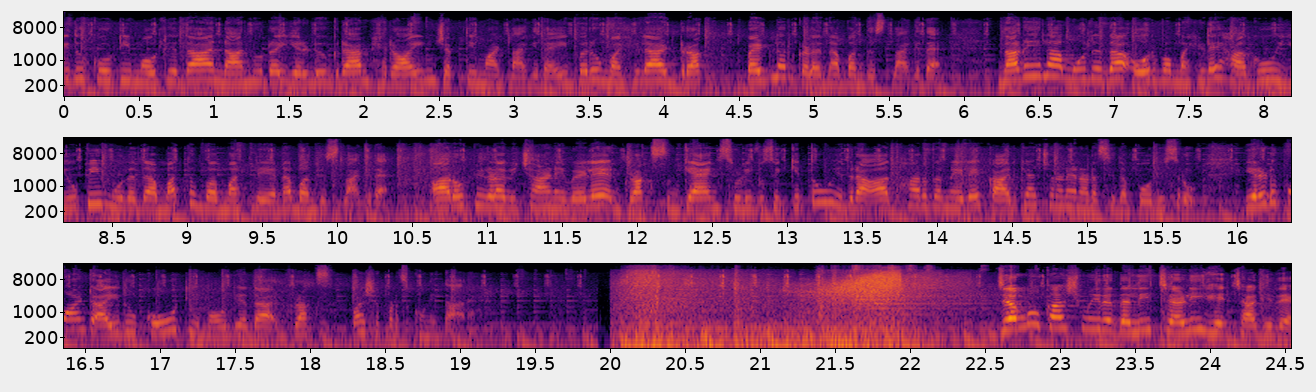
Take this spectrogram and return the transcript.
ಐದು ಕೋಟಿ ಮೌಲ್ಯದ ನಾನ್ನೂರ ಎರಡು ಗ್ರಾಂ ಹೆರಾಯಿನ್ ಜಪ್ತಿ ಮಾಡಲಾಗಿದೆ. ಇಬ್ಬರು ಮಹಿಳಾ ಡ್ರಗ್ ಪೆಡ್ಲರ್ಗಳನ್ನು ಬಂಧಿಸಲಾಗಿದೆ. ನರೇಲಾ ಮೂಲದ ಓರ್ವ ಮಹಿಳೆ ಹಾಗೂ ಯುಪಿ ಮೂಲದ ಮತ್ತೊಬ್ಬ ಮಹಿಳೆಯನ್ನು ಬಂಧಿಸಲಾಗಿದೆ. ಆರೋಪಿಗಳ ವಿಚಾರಣೆ ವೇಳೆ ಡ್ರಗ್ಸ್ ಗ್ಯಾಂಗ್ ಸುಳಿವು ಸಿಕ್ಕಿತ್ತು. ಇದರ ಆಧಾರದ ಮೇಲೆ ಕಾರ್ಯಾಚರಣೆ ನಡೆಸಿದ ಪೊಲೀಸರು ಎರಡು ಪಾಯಿಂಟ್ ಐದು ಕೋಟಿ ಮೌಲ್ಯದ ಡ್ರಗ್ಸ್ ವಶಪಡಿಸಿಕೊಂಡಿದ್ದಾರೆ. ಜಮ್ಮು ಕಾಶ್ಮೀರದಲ್ಲಿ ಚಳಿ ಹೆಚ್ಚಾಗಿದೆ.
